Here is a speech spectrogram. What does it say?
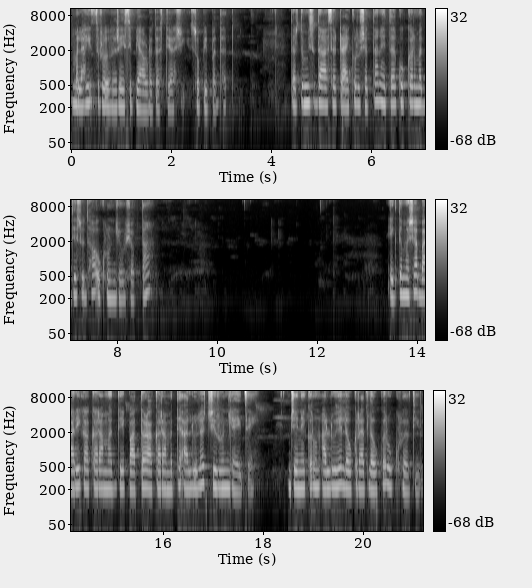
मला हीच रो रेसिपी आवडत असते अशी सोपी पद्धत. तर तुम्हीसुद्धा असं ट्राय करू शकता नाहीतर कुकरमध्ये सुद्धा उकळून घेऊ शकता. एकदम अशा बारीक आकारामध्ये पातळ आकारामध्ये आलूला चिरून घ्यायचे. जेणेकरून आलू हे लवकरात लवकर उकळतील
